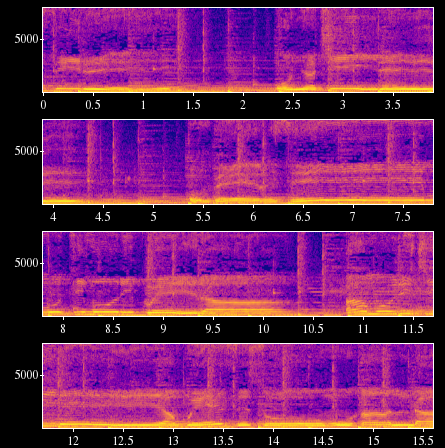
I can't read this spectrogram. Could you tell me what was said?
kasire onyachire ombereze mutimuri kwera amurichire ambweze so muhanda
